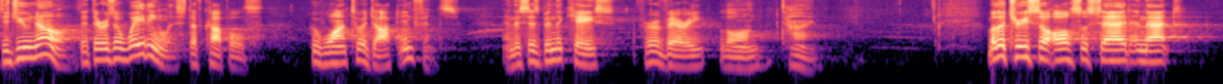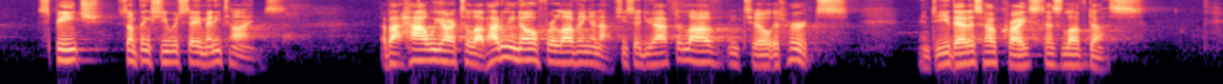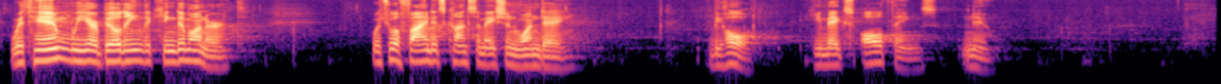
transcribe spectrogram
Did you know that there is a waiting list of couples who want to adopt infants? And this has been the case for a very long time. Mother Teresa also said in that speech something she would say many times about how we are to love. How do we know if we're loving enough? She said, You have to love until it hurts. Indeed, that is how Christ has loved us. With him, we are building the kingdom on earth, which will find its consummation one day. Behold, he makes all things new.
